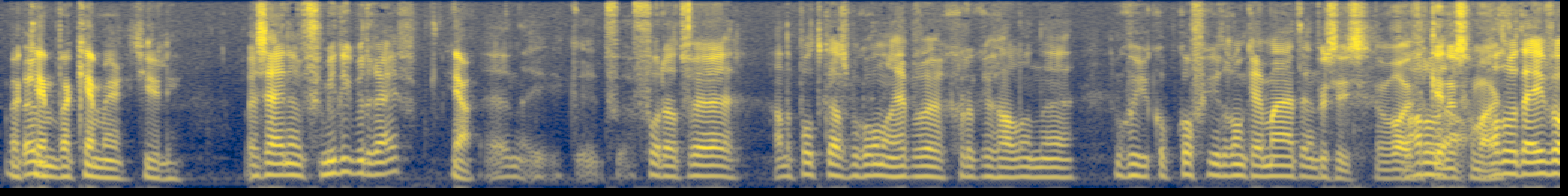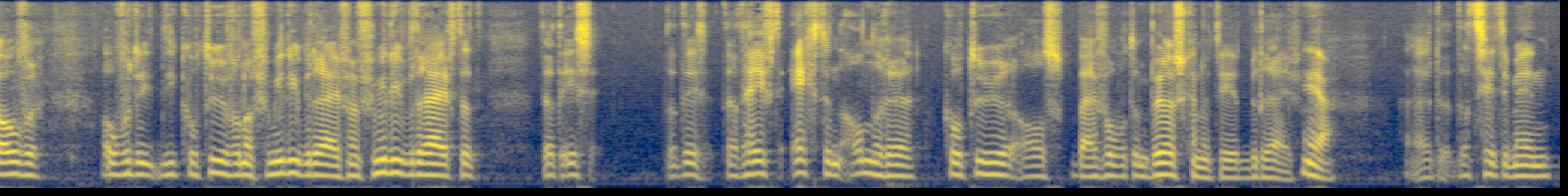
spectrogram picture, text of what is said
Waar, Beum- ken, waar kenmerkt jullie? Wij zijn een familiebedrijf. Ja. En ik, voordat we aan de podcast begonnen, hebben we gelukkig al een, eh, een goede kop koffie gedronken. En Maarten, en Precies, we hebben wel even hadden, we, kennis gemaakt. hadden we het even over, over die, die cultuur van een familiebedrijf. Een familiebedrijf, dat, dat, is, dat, is, dat heeft echt een andere cultuur als bijvoorbeeld een beursgenoteerd bedrijf. Ja, Eh, dat, zit hem in,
